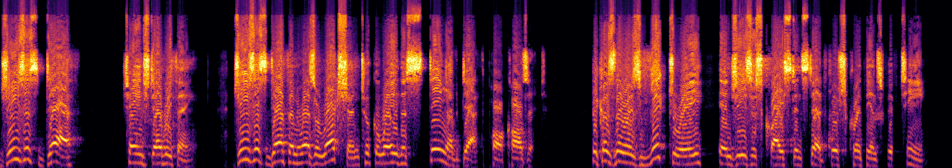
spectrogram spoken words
Jesus' death changed everything. Jesus' death and resurrection took away the sting of death, Paul calls it. Because there is victory in Jesus Christ instead, 1 Corinthians 15.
